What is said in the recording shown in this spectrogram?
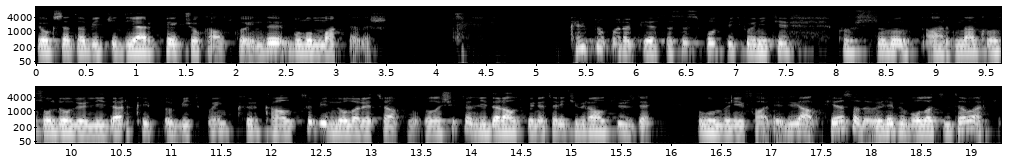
Yoksa tabii ki diğer pek çok altcoin'de bulunmaktadır. Kripto para piyasası spot Bitcoin ETF koşusunun ardından konsolide oluyor. Lider kripto Bitcoin 46 bin dolar etrafında dolaşırken lider altcoin Ether 2600'de bulunduğunu ifade ediyor. Ya piyasada öyle bir volatilite var ki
